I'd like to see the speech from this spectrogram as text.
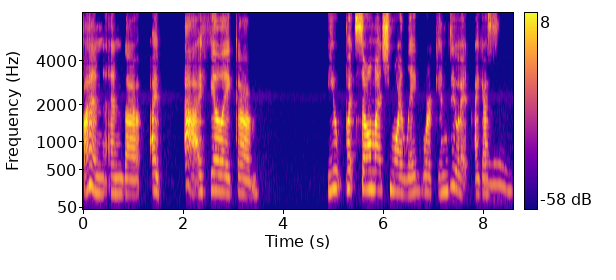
fun, and uh, I yeah, I feel like um, you put so much more legwork into it. I guess Mm.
